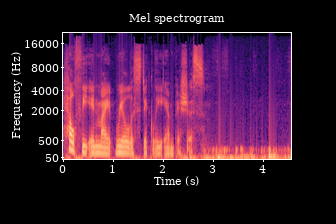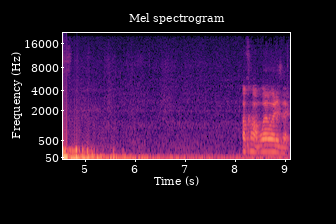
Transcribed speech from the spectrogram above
healthy in my realistically ambitious. Oh come on, what what is it?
